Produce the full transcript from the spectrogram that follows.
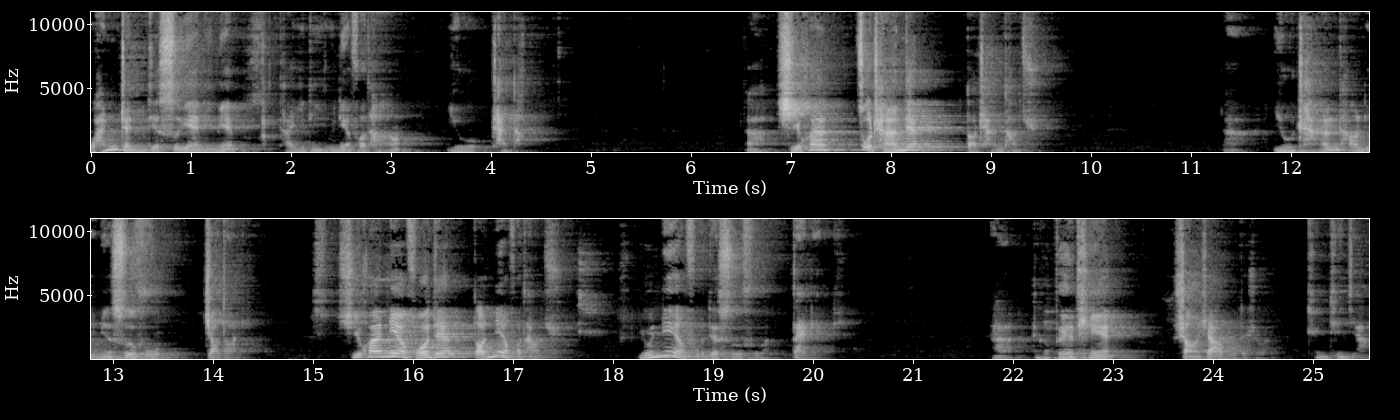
完整的寺院里面，它一定有念佛堂，有禅堂。啊，喜欢坐禅的到禅堂去，啊，有禅堂里面师傅教导你；喜欢念佛的到念佛堂去，有念佛的师傅带领你。啊，这个白天上下午的时候听听讲，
